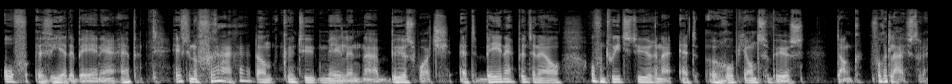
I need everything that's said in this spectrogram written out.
of via de BNR-app. Heeft u nog vragen, dan kunt u mailen naar beurswatch.bnr.nl... of een tweet sturen naar Rob Jansenbeurs. Dank voor het luisteren.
